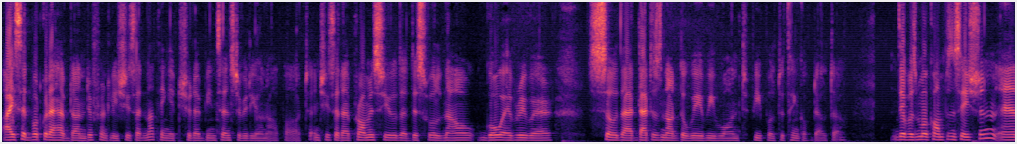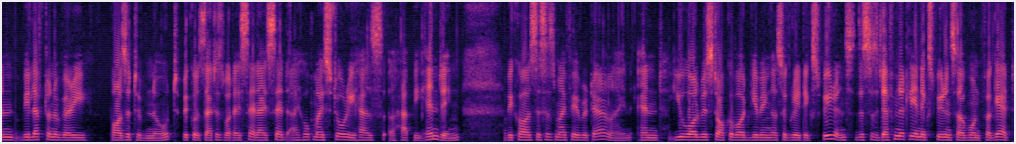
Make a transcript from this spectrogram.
I said, What could I have done differently? She said, Nothing. It should have been sensitivity on our part. And she said, I promise you that this will now go everywhere so that that is not the way we want people to think of Delta there was more compensation, and we left on a very positive note because that is what I said. I said, I hope my story has a happy ending because this is my favorite airline. And you always talk about giving us a great experience. This is definitely an experience I won't forget,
